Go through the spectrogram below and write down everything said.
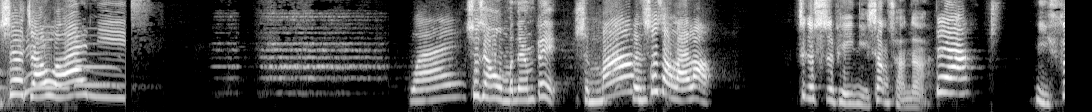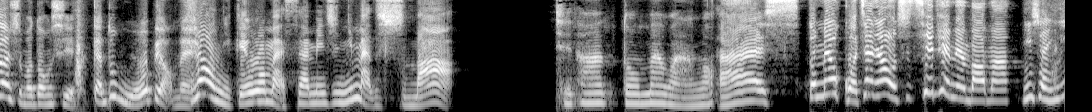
社长，我爱你。喂，社长，我们的人被什么？本社长来了。这个视频你上传的？对啊。你算什么东西，敢动我表妹？让你给我买三明治，你买的什么？其他都卖完了。哎，都没有果酱，你让我吃切片面包吗？你想噎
